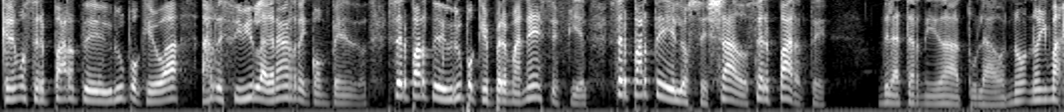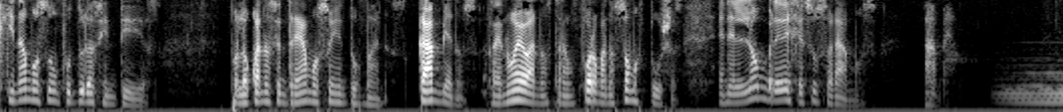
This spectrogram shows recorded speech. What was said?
Queremos ser parte del grupo que va a recibir la gran recompensa, ser parte del grupo que permanece fiel, ser parte de los sellados, ser parte de la eternidad a tu lado. No, no imaginamos un futuro sin ti, Dios por lo cual nos entregamos hoy en tus manos. Cámbianos, renuévanos, transfórmanos, somos tuyos. En el nombre de Jesús oramos. Amén.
